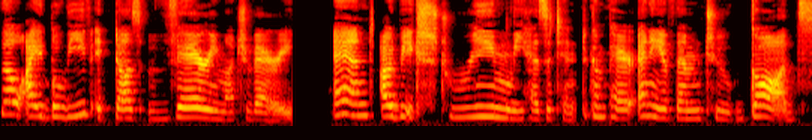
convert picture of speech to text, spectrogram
though I believe it does very much vary. And I would be extremely hesitant to compare any of them to gods,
